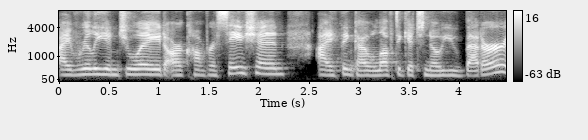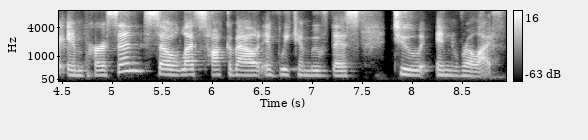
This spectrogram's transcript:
I really enjoyed our conversation. I think I would love to get to know you better in person. So let's talk about if we can move this to in real life.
